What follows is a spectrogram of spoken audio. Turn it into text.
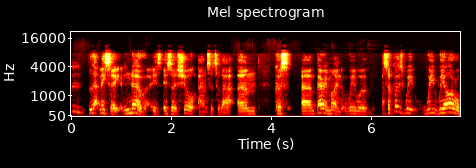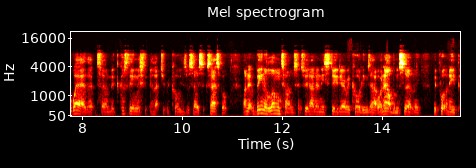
Let me see. No is is a short answer to that. Because um, um, bear in mind, we were. I suppose we we, we are aware that um, because the English electric recordings were so successful, and it had been a long time since we'd had any studio recordings out or an album. Certainly, we put an EP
